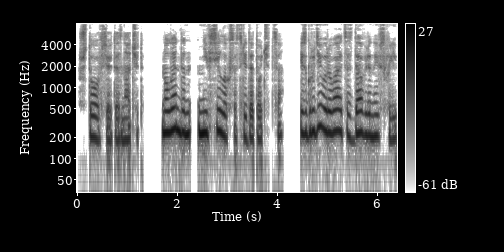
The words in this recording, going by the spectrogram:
Что все это значит? Но Лэндон не в силах сосредоточиться. Из груди вырывается сдавленный всхлип.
